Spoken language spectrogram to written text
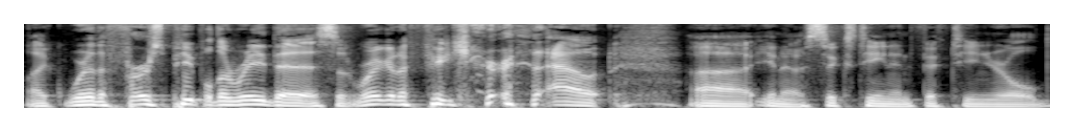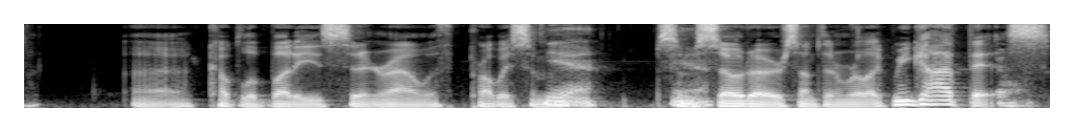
like, we're the first people to read this and we're going to figure it out. Uh, you know, 16 and 15 year old uh, couple of buddies sitting around with probably some Yeah, some yeah. soda or something. We're like, we got this.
